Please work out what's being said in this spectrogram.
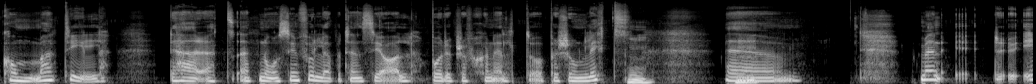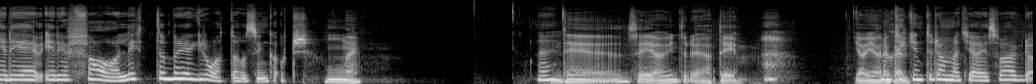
komma till det här att, att nå sin fulla potential, både professionellt och personligt. Mm. Ehm, men är det, är det farligt att börja gråta hos sin coach? Nej, Nej. det ser jag ju inte det att det är. Jag gör det Men själv. tycker inte de att jag är svag då?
